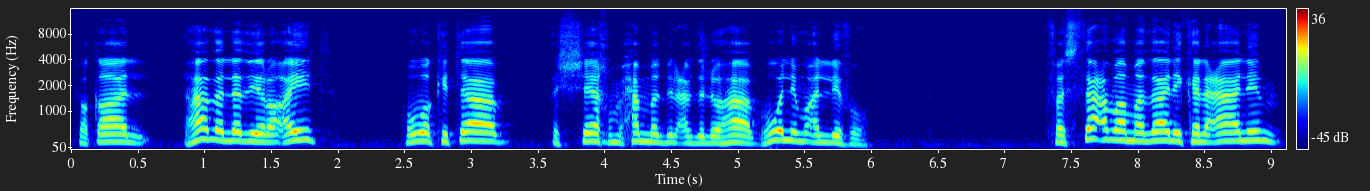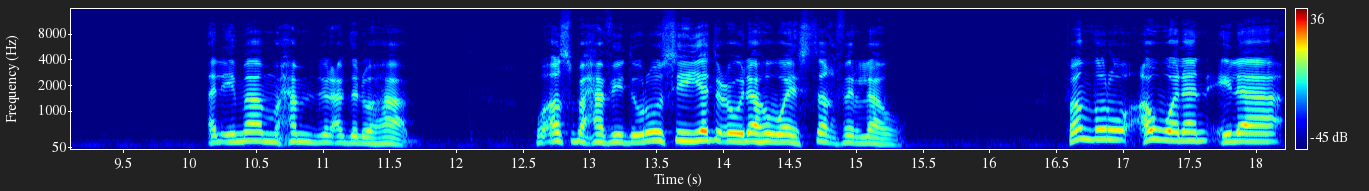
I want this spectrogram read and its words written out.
فقال هذا الذي رأيت هو كتاب الشيخ محمد بن عبد الوهاب هو اللي مؤلفه. فاستعظم ذلك العالم الإمام محمد بن عبد الوهاب وأصبح في دروسه يدعو له ويستغفر له. فانظروا اولا إلى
